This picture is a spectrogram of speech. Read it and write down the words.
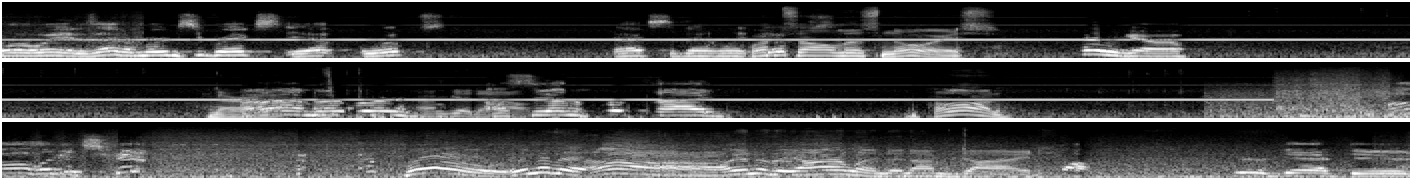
Oh wait, is that emergency brakes? Yep. Whoops. Accidentally. What's oops. all this noise? There we go. All All right, right, member. I'm getting I'll out. see you on the flip side. Hold on. Oh, look at you! Whoa! Into the oh, into the island, and I'm died. You're dead, dude.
